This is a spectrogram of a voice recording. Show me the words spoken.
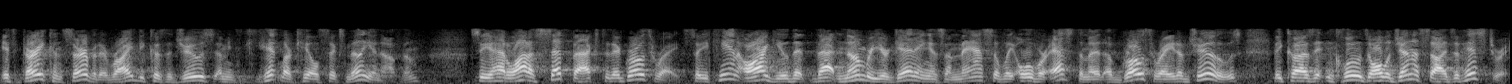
it's very conservative, right? Because the Jews, I mean, Hitler killed six million of them. So you had a lot of setbacks to their growth rate. So you can't argue that that number you're getting is a massively overestimate of growth rate of Jews because it includes all the genocides of history.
